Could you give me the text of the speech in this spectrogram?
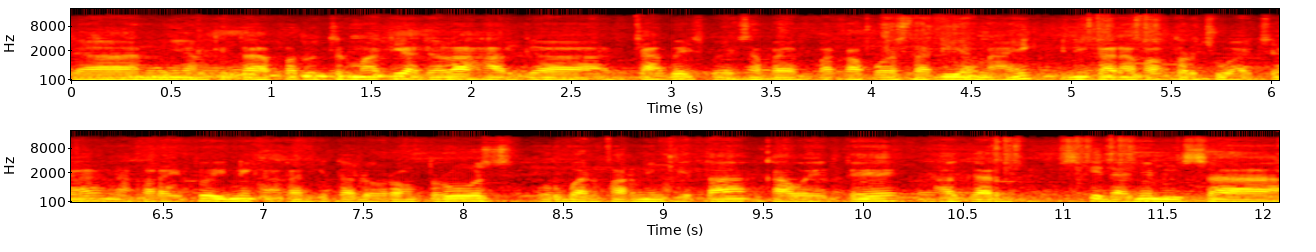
Dan yang kita perlu cermati adalah harga cabai seperti sampai Pak Kapolres tadi yang naik. Ini karena faktor cuaca. Nah karena itu ini akan kita dorong terus urban farming kita, KWT, agar setidaknya bisa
